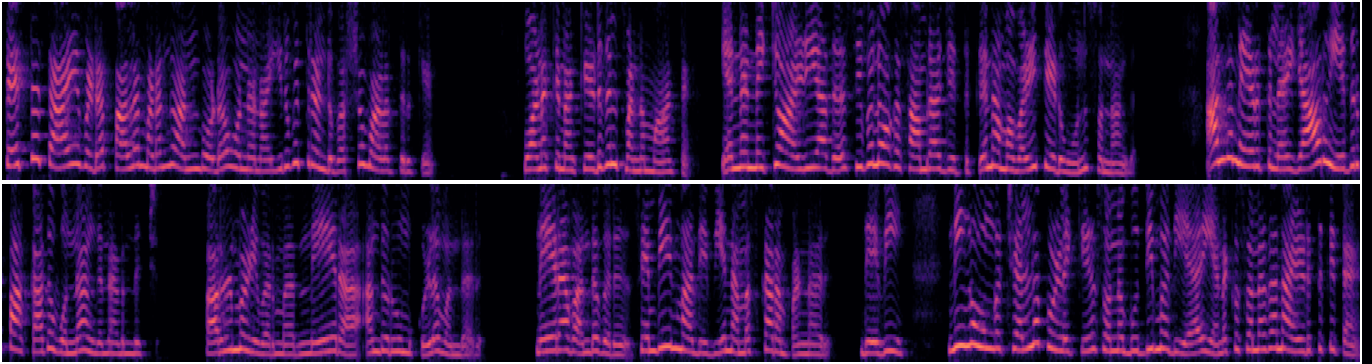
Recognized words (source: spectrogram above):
பெத்த தாயை விட பல மடங்கு அன்போட உன்னை நான் இருபத்தி ரெண்டு வருஷம் வளர்த்துருக்கேன். உனக்கு நான் கெடுதல் பண்ண மாட்டேன். என்னென்னைக்கும் அழியாத சிவலோக சாம்ராஜ்யத்துக்கு நம்ம வழி தேடுவோம்னு சொன்னாங்க. அந்த நேரத்துல யாரும் எதிர்பார்க்காத ஒன்று அங்க நடந்துச்சு. அருள்மொழிவர்மர் நேரா அந்த ரூமுக்குள்ள வந்தாரு. நேரா வந்தவர் செம்பியன் மாதேவிய நமஸ்காரம் பண்ணாரு. தேவி நீங்க உங்க செல்ல பிள்ளைக்கு சொன்ன புத்திமதிய எனக்கு சொன்னதா நான் எடுத்துக்கிட்டேன்.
